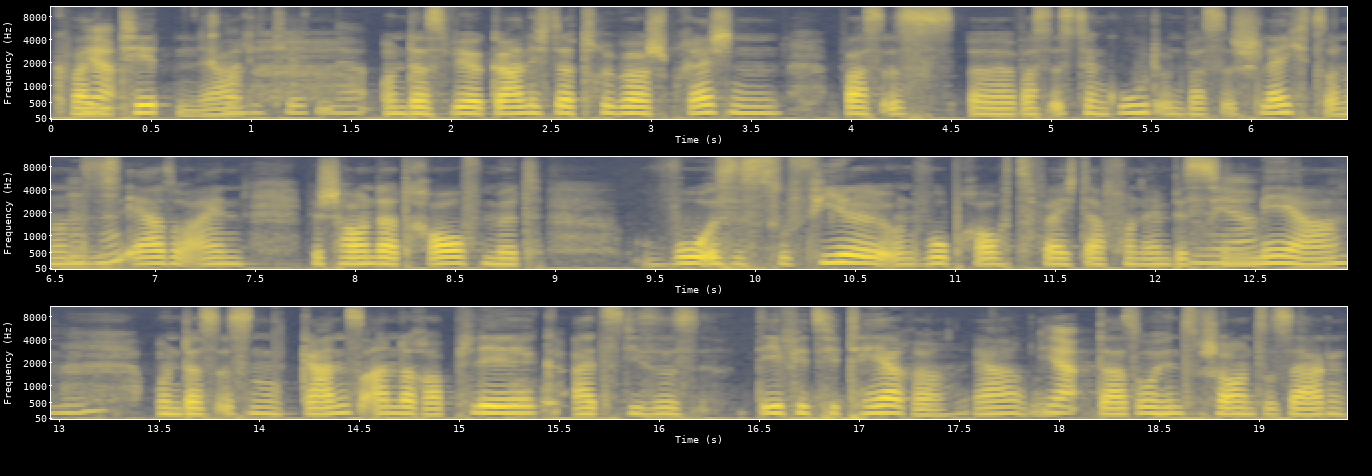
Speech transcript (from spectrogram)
Qualitäten, ja, ja. Qualitäten, ja. Und dass wir gar nicht darüber sprechen, was ist, äh, was ist denn gut und was ist schlecht, sondern mhm. es ist eher so ein, wir schauen da drauf mit, wo ist es zu viel und wo braucht es vielleicht davon ein bisschen mehr. mehr. Mhm. Und das ist ein ganz anderer Blick als dieses Defizitäre, ja? ja. Da so hinzuschauen und zu sagen,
